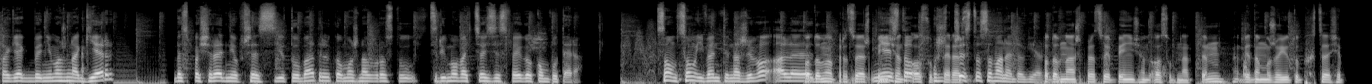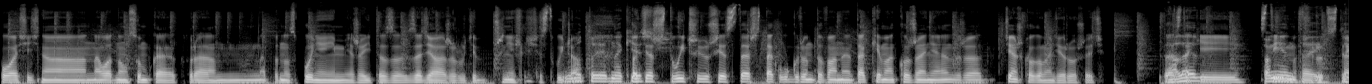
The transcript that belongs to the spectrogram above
tak jakby nie można gier bezpośrednio przez YouTube'a, tylko można po prostu streamować coś ze swojego komputera. Są, są eventy na żywo, ale Podobno pracuje aż nie jest 50 to osób teraz. przystosowane do gier. Podobno aż pracuje 50 osób nad tym. Wiadomo, że YouTube chce się połasić na, na ładną sumkę, która na pewno spłynie im, jeżeli to za- zadziała, że ludzie by przynieśli się z Twitcha. No to jednak jest... Chociaż Twitch już jest też tak ugruntowany, takie ma korzenie, że ciężko go będzie ruszyć. To Ale jest taki Steam pamiętaj, wśród tak.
